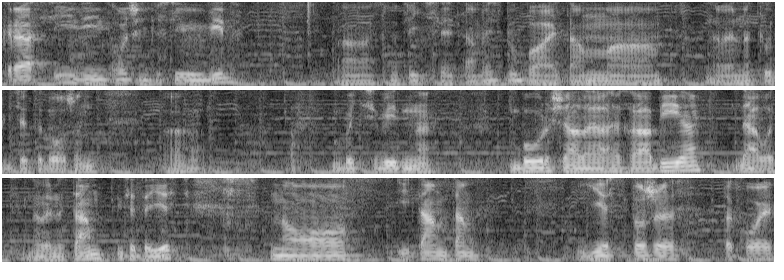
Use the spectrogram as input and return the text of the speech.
красивый, очень красивый вид. А, смотрите, там есть Дубай, там, наверное, тут где-то должен а, быть видно Бурж Аль-Арабия. Да, вот, наверное, там где-то есть. Но и там, там есть тоже такой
